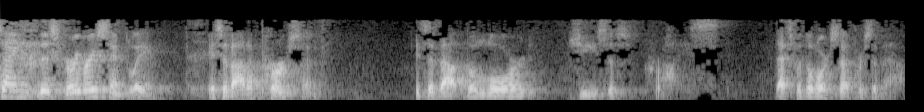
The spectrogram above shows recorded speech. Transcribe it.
saying this very, very simply. It's about a person. It's about the Lord Jesus Christ. That's what the Lord's Supper is about.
